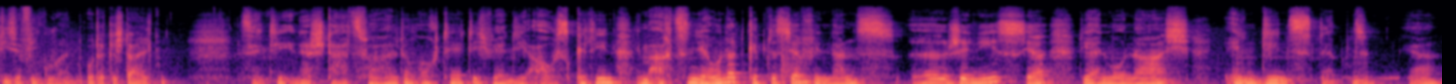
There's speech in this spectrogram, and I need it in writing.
dieser Figuren oder Gestalten. Sind die in der Staatsverwaltung auch tätig? Werden die ausgeliehen? Im 18. Jahrhundert gibt es ja hm. Finanzgenies, ja, die ein Monarch in hm. Dienst nimmt. Hm. Ja?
